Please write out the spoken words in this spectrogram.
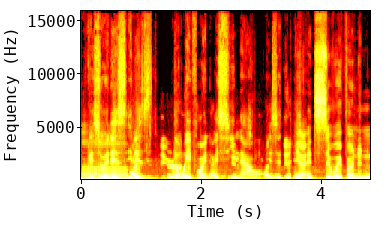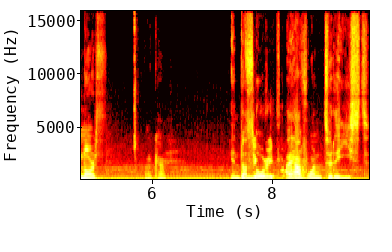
Okay, so it is it Um, the waypoint I see now, is it? Yeah, it's the waypoint in the north. Okay. In the That's a north, I have one to the east.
